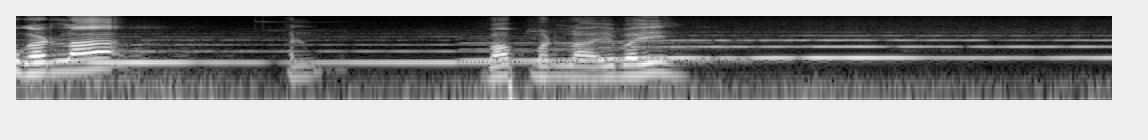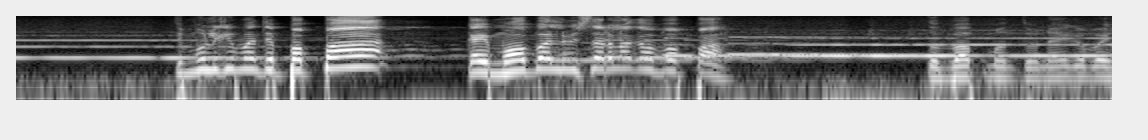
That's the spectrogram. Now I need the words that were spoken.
उघडला आणि बाप म्हणला ए बाई ती मुलगी म्हणते पप्पा काही मोबाईल विसरला का पप्पा? तो बाप म्हणतो नाही का बाई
